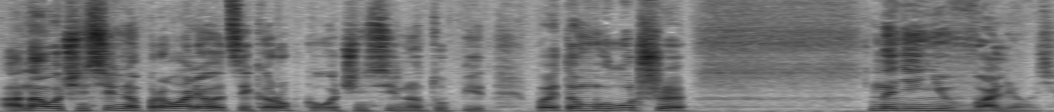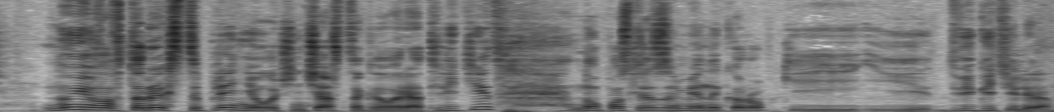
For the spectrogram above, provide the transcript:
Она очень сильно проваливается и коробка очень сильно тупит. Поэтому лучше на ней не вваливать. Ну и во-вторых, сцепление очень часто говорят летит, но после замены коробки и, и двигателя,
